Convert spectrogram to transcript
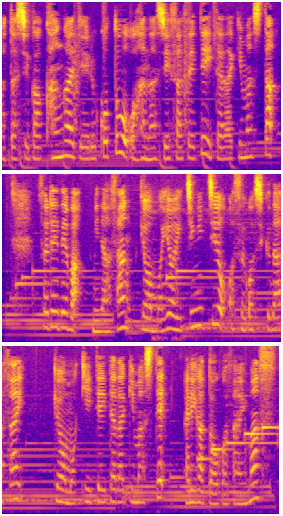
私が考えていることをお話しさせていただきました。それでは皆さん今日も良い一日をお過ごしください。今日も聞いていただきましてありがとうございます。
